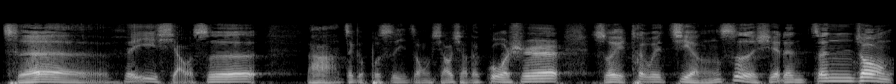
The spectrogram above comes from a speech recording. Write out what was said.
此非小失啊！这个不是一种小小的过失，所以特为警示学人珍重。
